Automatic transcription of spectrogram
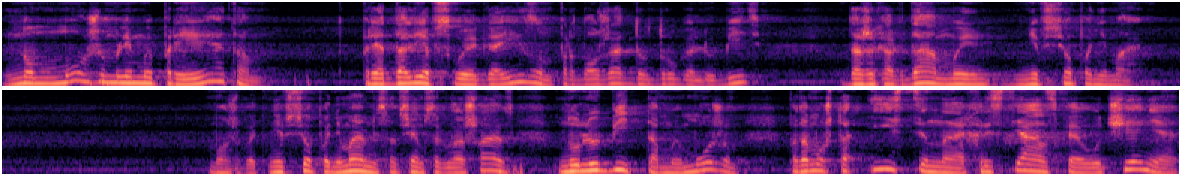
Но можем ли мы при этом, преодолев свой эгоизм, продолжать друг друга любить, даже когда мы не все понимаем? Может быть, не все понимаем, не совсем соглашаются, но любить-то мы можем, потому что истинное христианское учение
